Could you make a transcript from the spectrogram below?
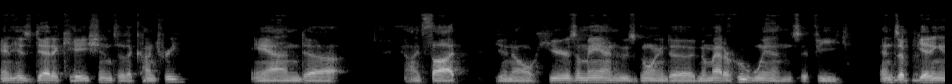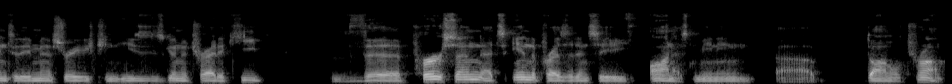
and his dedication to the country, and uh, I thought, you know, here's a man who's going to, no matter who wins, if he ends up getting into the administration, he's going to try to keep the person that's in the presidency honest, meaning uh, Donald Trump.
